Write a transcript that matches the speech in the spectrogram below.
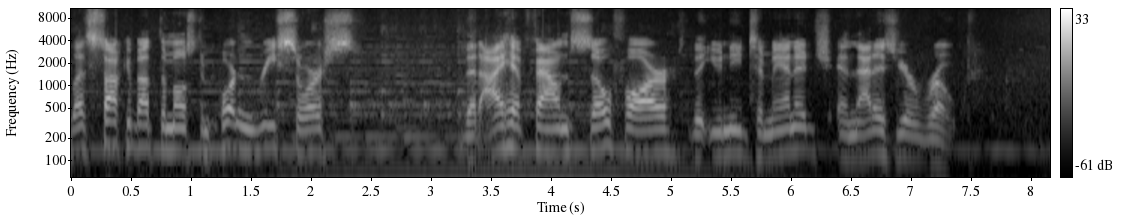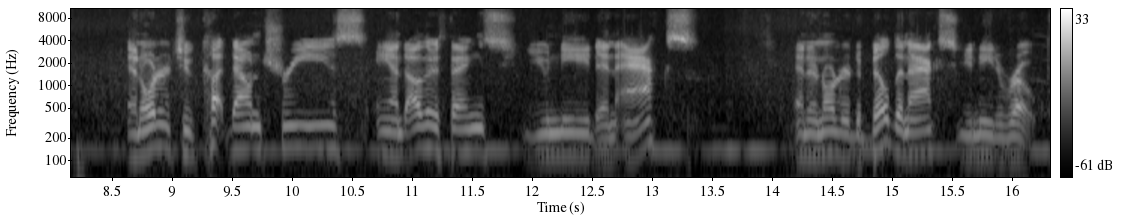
let's talk about the most important resource that I have found so far that you need to manage, and that is your rope. In order to cut down trees and other things, you need an axe. And in order to build an axe, you need a rope.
